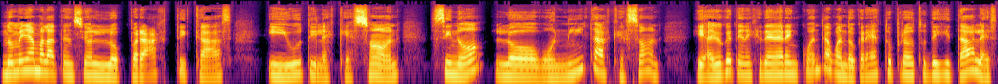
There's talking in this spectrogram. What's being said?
No me llama la atención lo prácticas y útiles que son, sino lo bonitas que son. Y algo que tienes que tener en cuenta cuando crees tus productos digitales,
